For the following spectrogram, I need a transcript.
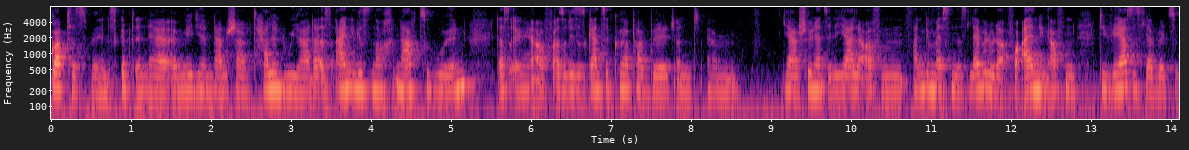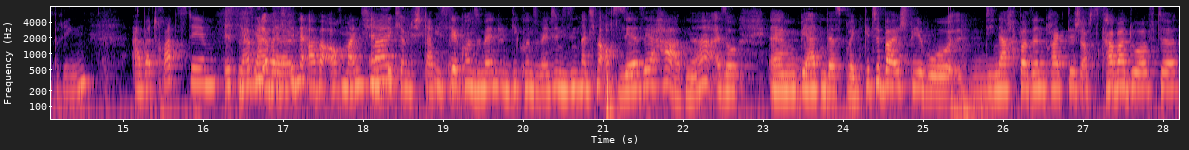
Gottes Willen, es gibt in der äh, Medienlandschaft, Halleluja, da ist einiges noch nachzuholen, das irgendwie auf, also dieses ganze Körperbild und ähm, ja, Schönheitsideale auf ein angemessenes Level oder vor allen Dingen auf ein diverses Level zu bringen. Aber trotzdem ist es ja gut, ja aber ich finde aber auch manchmal ist der Konsument und die Konsumentin, die sind manchmal auch sehr, sehr hart. Ne? Also ähm, wir hatten das Brigitte-Beispiel, wo die Nachbarin praktisch aufs Cover durfte.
